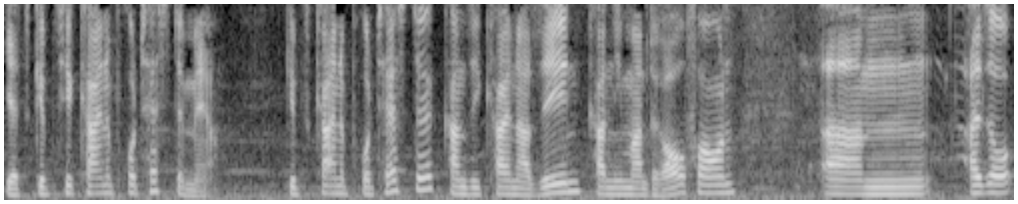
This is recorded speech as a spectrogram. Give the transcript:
Jetzt gibt's hier keine Proteste mehr. Gibt's keine Proteste, kann sie keiner sehen, kann niemand draufhauen. Ähm, also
